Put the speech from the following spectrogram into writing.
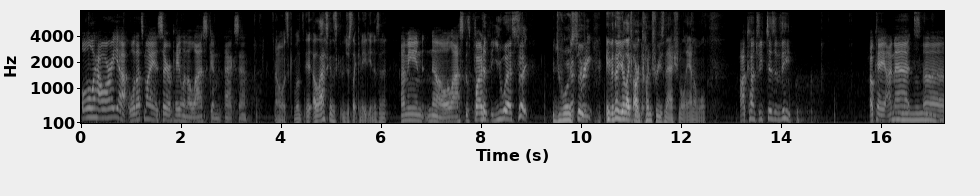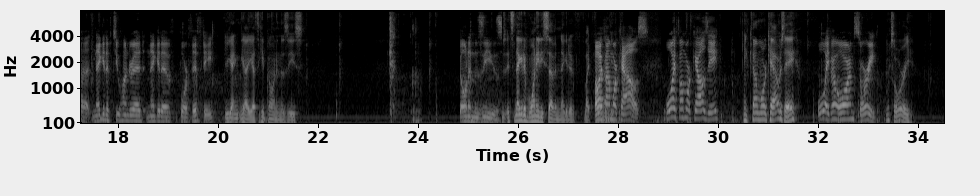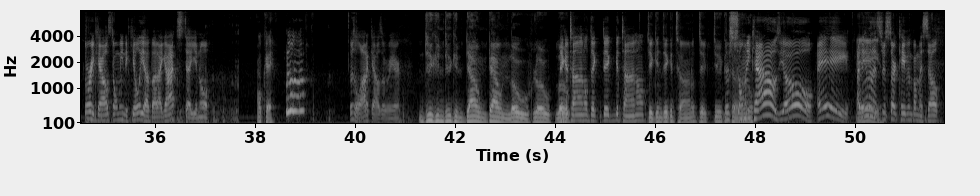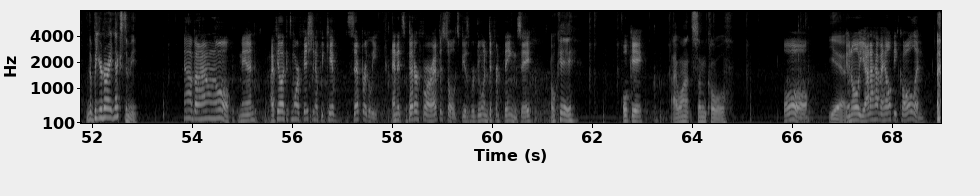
Oh, how are ya? Well, that's my Sarah Palin Alaskan accent. Oh, it's well, it, Alaskan's just like Canadian, isn't it? I mean, no, Alaska's part of the USA. USA. Even though you're like our country's national animal. Our country, tis of thee. Okay, I'm at uh, negative 200, negative 450. You're getting yeah. You have to keep going in the Z's. Going in the Z's. It's negative 187, negative like. Oh, I found more cows. Oh, I found more cows, eh? Hey, count more cows, eh? Oh, I found. Oh, I'm sorry. I'm sorry. Sorry, cows. Don't mean to kill ya, but I got to, you know. Okay. There's a lot of cows over here. Digging, digging, down, down, low, low, low. Dig a tunnel, dig, dig a tunnel. Digging, dig a tunnel, dig, dig a There's tunnel. so many cows, yo. Hey, I think I'm gonna just start caving by myself. No, but you're right next to me. Yeah, but I don't know, man. I feel like it's more efficient if we cave separately. And it's better for our episodes because we're doing different things, eh? Okay. Okay. I want some coal. Oh, Yeah. you know, you gotta have a healthy colon.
